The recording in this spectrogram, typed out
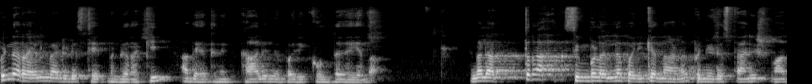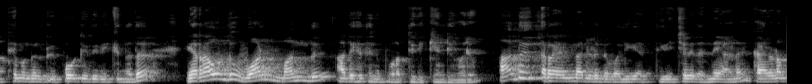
പിന്നെ റയൽ മാഡ്രിഡ് സ്റ്റേറ്റ്മെന്റ് ഇറക്കി. അദ്ദേഹത്തിന് കാലിന് പരിക്കുണ്ട് എന്ന്. എന്നാൽ അത്ര സിമ്പിൾ അല്ല പരിക്കെന്നാണ് പിന്നീട് സ്പാനിഷ് മാധ്യമങ്ങൾ റിപ്പോർട്ട് ചെയ്തിരിക്കുന്നത്. എറൗണ്ട് വൺ മന്ത് അദ്ദേഹത്തിന് പുറത്തിരിക്കേണ്ടി വരും. അത് റയൽ മാഡ്രിഡിന് വലിയ തിരിച്ചടി തന്നെയാണ്. കാരണം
